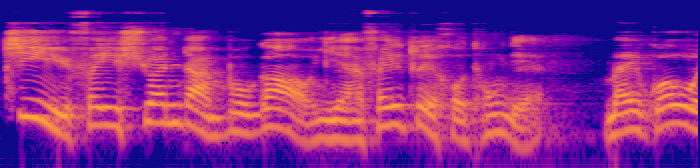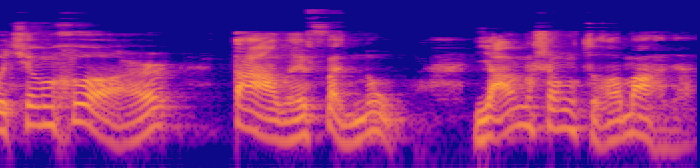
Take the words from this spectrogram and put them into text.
既非宣战布告，也非最后通牒。美国务卿赫尔大为愤怒，扬声责骂着。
